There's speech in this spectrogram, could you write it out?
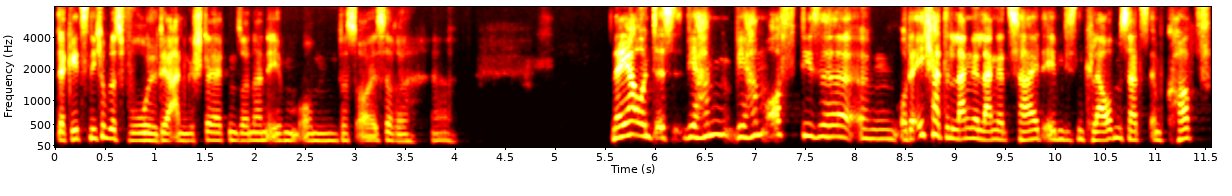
da geht es nicht um das Wohl der Angestellten, sondern eben um das Äußere. Ja. Naja, und es, wir haben, wir haben oft diese, ähm, oder ich hatte lange, lange Zeit eben diesen Glaubenssatz im Kopf,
